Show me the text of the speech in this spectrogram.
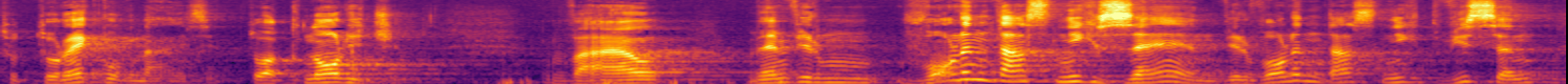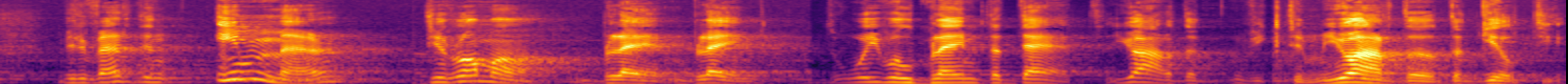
to, to recognize it, to acknowledge it. Weil wenn wir wollen das nicht sehen, wir wollen das nicht wissen, wir werden immer die Roma blame, blame. We will blame the dead. You are the victim. You are the, the guilty.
